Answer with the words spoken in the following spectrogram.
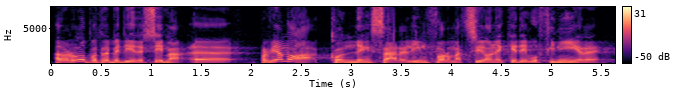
Allora uno potrebbe dire, sì, ma eh, proviamo a condensare l'informazione che devo finire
